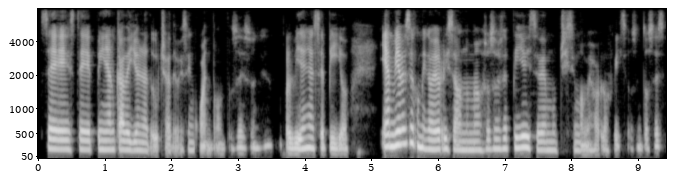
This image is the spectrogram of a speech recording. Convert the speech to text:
se este, peina el cabello en la ducha, de vez en cuando. Entonces, olviden el cepillo. Y a mí a veces con mi cabello rizado no me uso el cepillo y se ven muchísimo mejor los rizos. Entonces,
